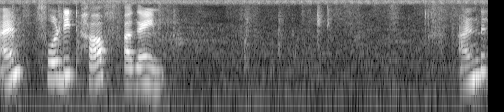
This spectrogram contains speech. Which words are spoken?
And fold it half again. And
